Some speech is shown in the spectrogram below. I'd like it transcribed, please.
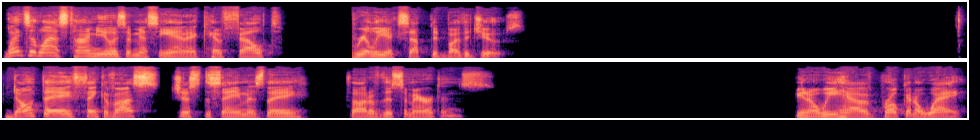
When's the last time you, as a Messianic, have felt really accepted by the Jews? Don't they think of us just the same as they thought of the Samaritans? You know, we have broken away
